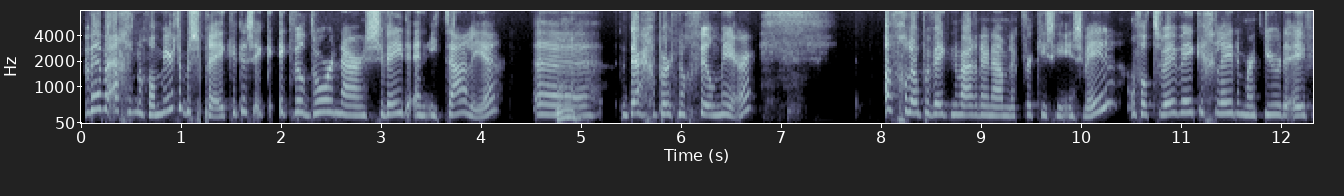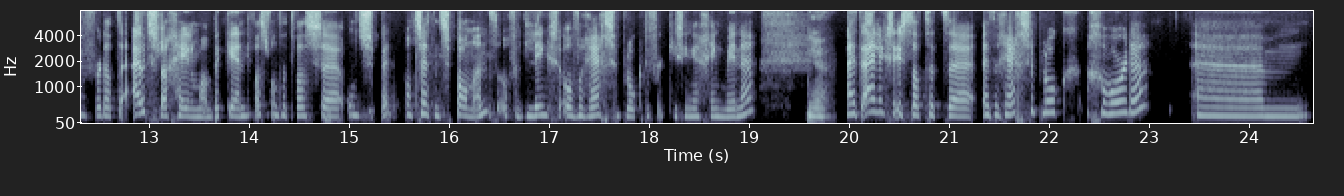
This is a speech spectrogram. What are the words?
we hebben eigenlijk nog wel meer te bespreken. Dus ik, ik wil door naar Zweden en Italië. Uh, mm. Daar gebeurt nog veel meer. Afgelopen week waren er namelijk verkiezingen in Zweden. Of al twee weken geleden, maar het duurde even voordat de uitslag helemaal bekend was. Want het was uh, ontzettend spannend of het linkse of rechtse blok de verkiezingen ging winnen. Yeah. Uiteindelijk is dat het, uh, het rechtse blok geworden. Um,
